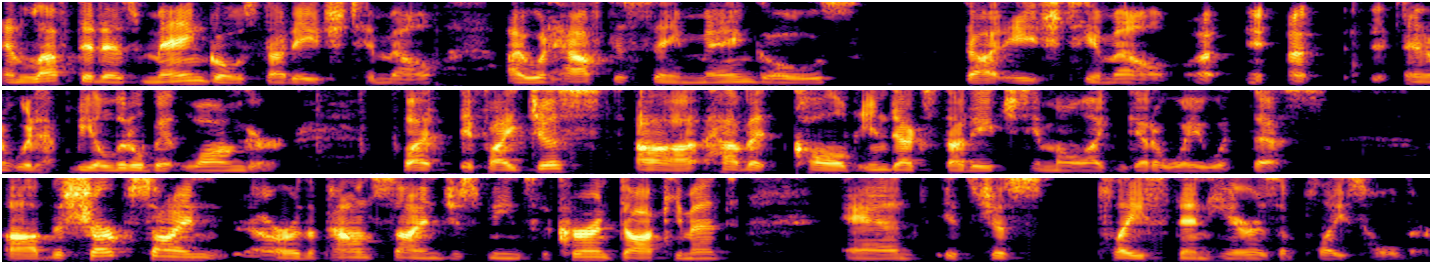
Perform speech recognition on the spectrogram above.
and left it as mangoes.html, I would have to say mangoes.html, uh, uh, and it would be a little bit longer. But if I just uh, have it called index.html, I can get away with this. Uh, the sharp sign or the pound sign just means the current document, and it's just placed in here as a placeholder.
